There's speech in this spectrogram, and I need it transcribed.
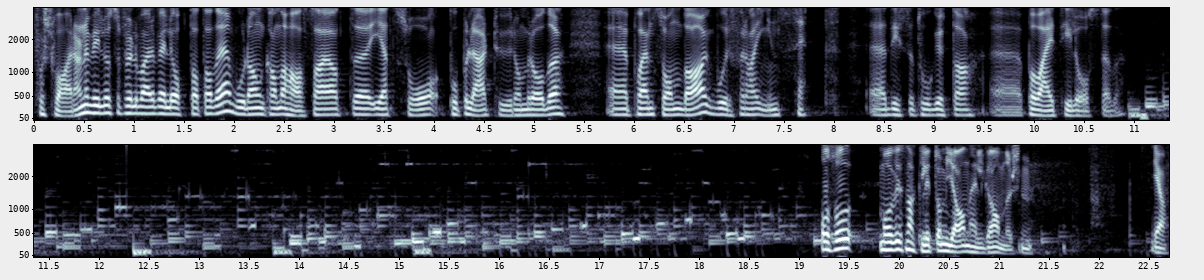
forsvarerne vil jo selvfølgelig være veldig opptatt av det. Hvordan kan det ha seg at uh, i et så populært turområde uh, på en sånn dag, hvorfor har ingen sett uh, disse to gutta på vei til åstedet? Og så må vi snakke litt om Jan Helge Andersen. Ja.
